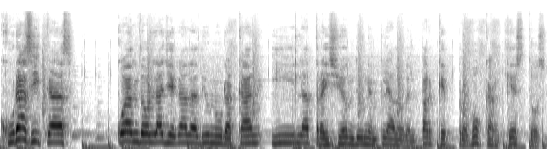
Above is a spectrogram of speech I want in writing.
jurásicas, cuando la llegada de un huracán y la traición de un empleado del parque provocan que estos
